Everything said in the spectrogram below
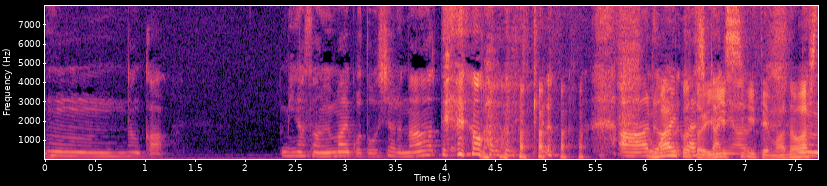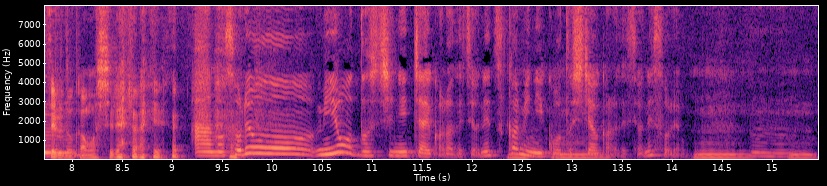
うん。なんか皆さんうまいことおっしゃるなって 思うんですけど。あうまいこと言い過ぎて惑わしてるのかもしれない。あのそれを見ようとしに行っちゃうからですよね。掴みに行こうとしちゃうからですよねそれを。うん。うん。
